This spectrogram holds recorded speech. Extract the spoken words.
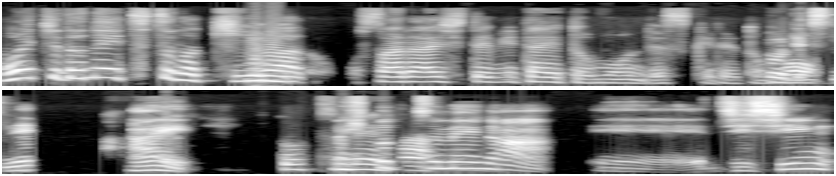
もう一度ね、5つのキーワードおさらいしてみたいと思うんですけれども。そうですね。はい。一つ目が。一つ目が、えー、自信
